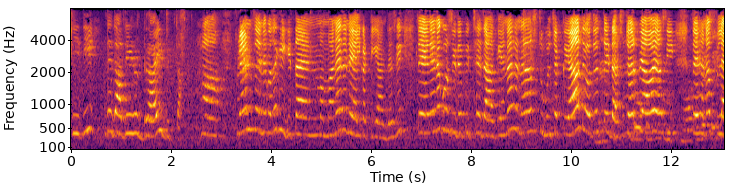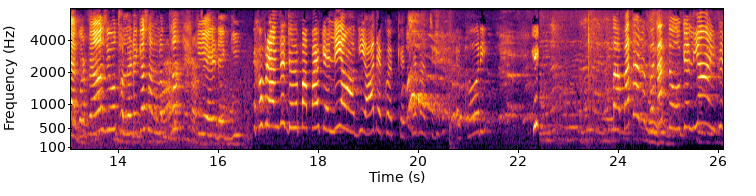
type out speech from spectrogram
ਦੀਦੀ ਤੇ ਦਾਦੀ ਨੂੰ ਡਰਾਈ ਦਿੱਤਾ। ਹਾਂ ਫਰੈਂਡਸ ਇਹਨੇ ਪਤਾ ਕੀ ਕੀਤਾ ਹੈ ਮੰਮਾ ਨੇ ਤੇ ਨੇਲ ਕੱਟੀ ਆਂਦੇ ਸੀ ਤੇ ਇਹਨੇ ਨਾ ਕੁਰਸੀ ਦੇ ਪਿੱਛੇ ਜਾ ਕੇ ਨਾ ਹਨਾ ਸਟੂਲ ਚੱਕਿਆ ਤੇ ਉਹਦੇ ਉੱਤੇ ਡਸਟਰ ਪਿਆ ਹੋਇਆ ਸੀ ਤੇ ਹਨਾ ਬਲੈਕਬੋਰਡ ਪਿਆ ਹੋਇਆ ਸੀ ਉਹ ਥੱਲੇ ਡਿੱਗਿਆ ਸਾਨੂੰ ਲੱਗਾ ਕਿ ਇਹ ਡਿੱਗੀ ਦੇਖੋ ਫਰੈਂਡਸ ਜਦੋਂ ਪਾਪਾ ਅਕੇਲੀ ਆ ਗਈ ਆ ਦੇਖੋ ਇੱਕ ਇੱਥੇ ਵੱਜ ਗਈ, ਇੱਕ ਹੋਰੀ ਪਾਪਾ, ਤੁਹਾਨੂੰ ਪਤਾ ਦੋ ਗਲੀਆਂ ਆਈ ਸੀ।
